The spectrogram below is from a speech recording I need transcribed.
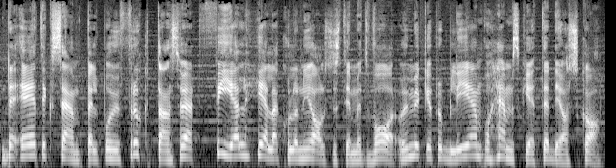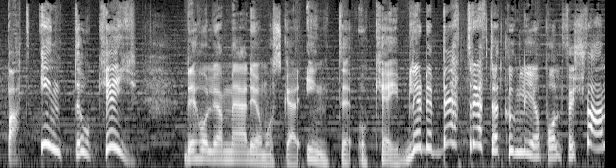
det är ett exempel på hur fruktansvärt fel hela kolonialsystemet var och hur mycket problem och hemskheter det har skapat. Inte okej! Okay. Det håller jag med dig om, Oskar. Inte okej. Okay. Blev det bättre efter att kung Leopold försvann?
